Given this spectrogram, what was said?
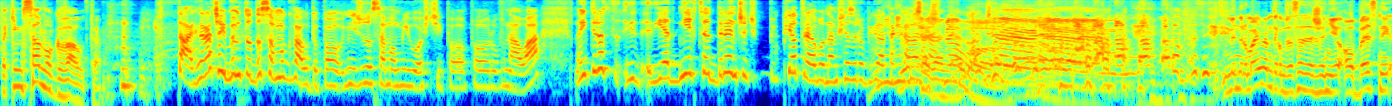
Takim samogwałtem. Tak, raczej bym to do samogwałtu po, niż do samomiłości po, porównała. No i teraz ja nie chcę dręczyć Piotra, bo nam się zrobiła Nie, nie, taka... nie, nie? śmiało. prostu... My normalnie mamy taką zasadę, że nie obecnych,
